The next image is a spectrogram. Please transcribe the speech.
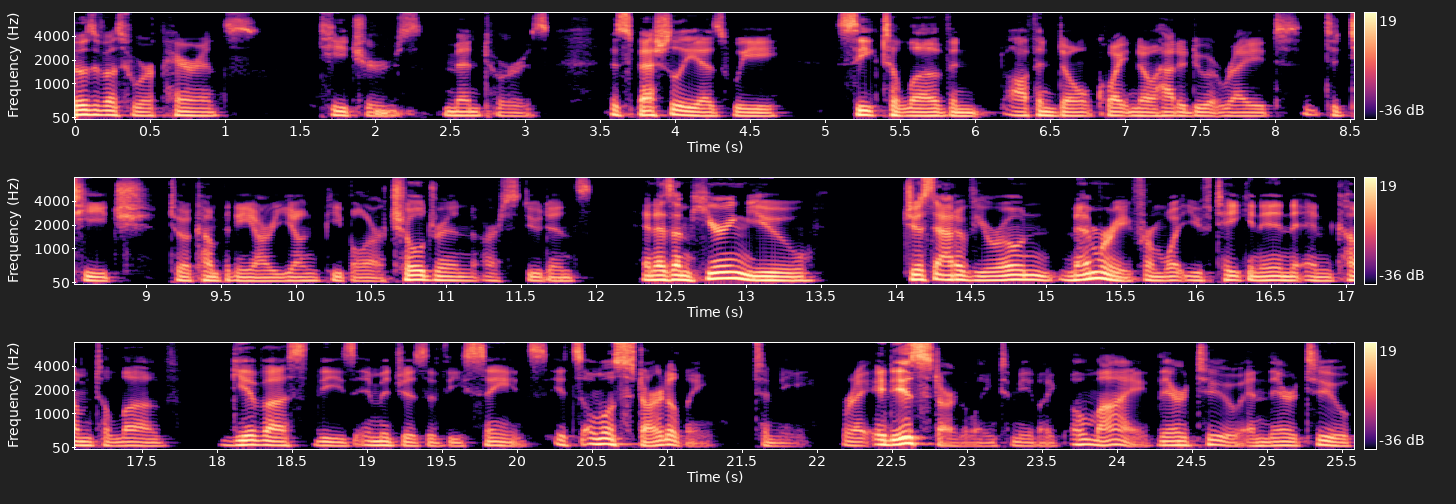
those of us who are parents, teachers, mentors, especially as we seek to love and often don't quite know how to do it right, to teach, to accompany our young people, our children, our students. And as I'm hearing you, just out of your own memory from what you've taken in and come to love, give us these images of these saints, it's almost startling to me, right? It is startling to me, like, oh my, there too, and there too.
